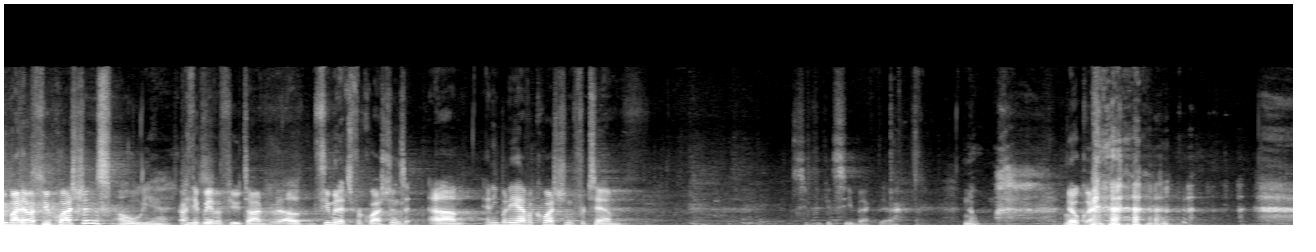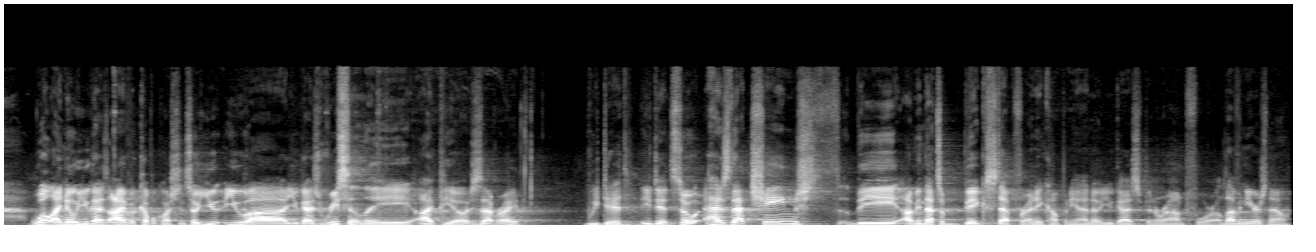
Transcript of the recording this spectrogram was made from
We might have a few questions. Oh, yeah. I think we have a few time, a few minutes for questions. Um, anybody have a question for Tim? Let's see if we can see back there. Nope. No. No. well, I know you guys. I have a couple questions. So you you uh, you guys recently IPO'd, is that right? We did. You did. So has that changed the? I mean, that's a big step for any company. I know you guys have been around for 11 years now.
